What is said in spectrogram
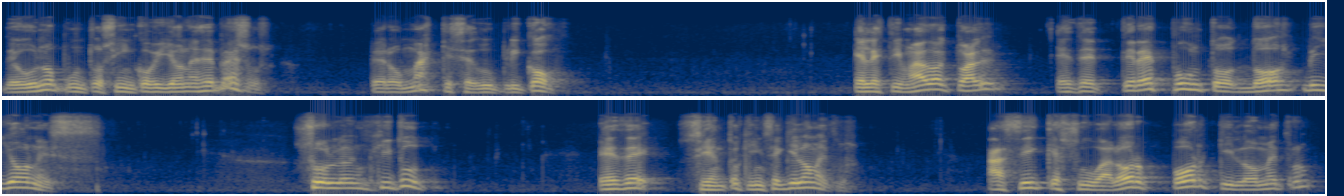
de 1.5 billones de pesos, pero más que se duplicó. El estimado actual es de 3.2 billones. Su longitud es de 115 kilómetros. Así que su valor por kilómetro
